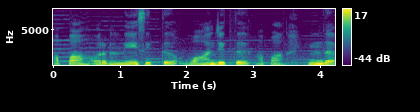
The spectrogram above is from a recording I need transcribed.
அப்பா அவர்கள் நேசித்து வாஞ்சித்து அப்பா இந்த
